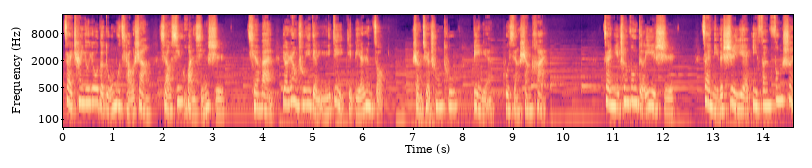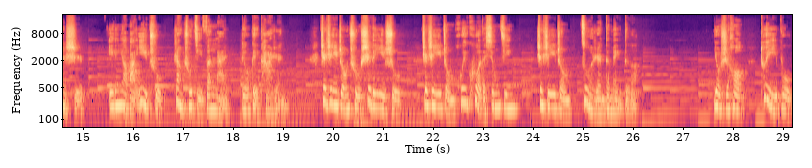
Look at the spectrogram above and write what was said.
在颤悠悠的独木桥上小心缓行时，千万要让出一点余地给别人走，省却冲突。避免互相伤害。在你春风得意时，在你的事业一帆风顺时，一定要把益处让出几分来留给他人。这是一种处事的艺术，这是一种恢阔的胸襟，这是一种做人的美德。有时候退一步，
